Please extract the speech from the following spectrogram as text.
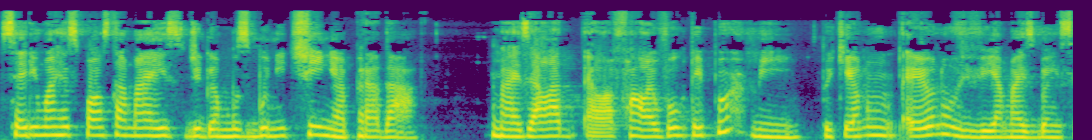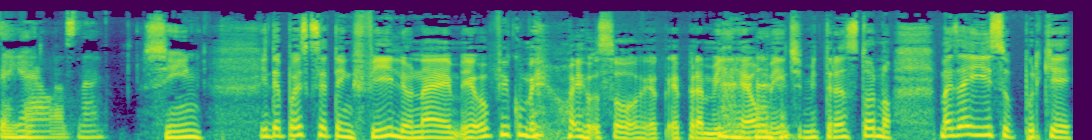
Seria uma resposta mais, digamos, bonitinha para dar. Mas ela, ela fala, eu voltei por mim, porque eu não, eu não vivia mais bem sem elas, né? Sim. E depois que você tem filho, né? Eu fico meio. Eu sou. É, para mim, realmente me transtornou. Mas é isso, porque.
